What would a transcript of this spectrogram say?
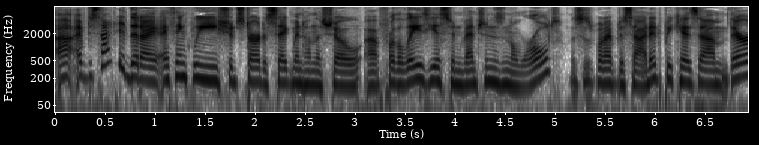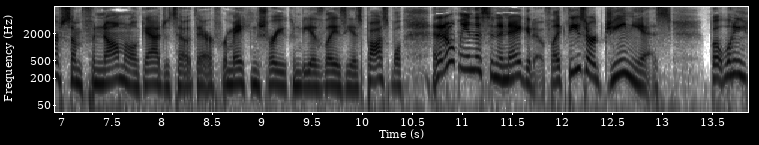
Uh, I've decided that I, I think we should start a segment on the show uh, for the laziest inventions in the world. This is what I've decided because um, there are some phenomenal gadgets out there for making sure you can be as lazy as possible. And I don't mean this in a negative. Like these are genius, but when you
